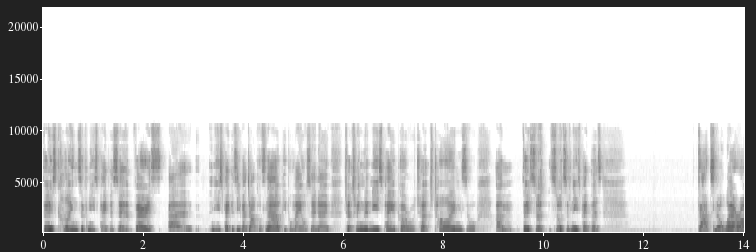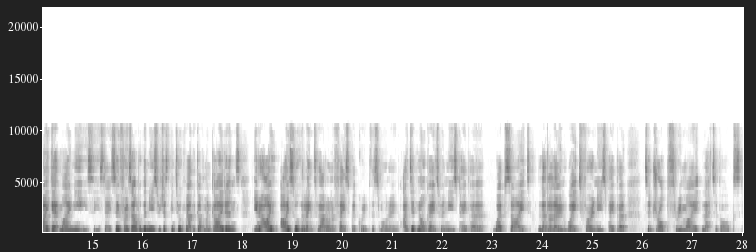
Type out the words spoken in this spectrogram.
those kinds of newspapers so that various uh, newspapers evangelicals now people may also know church of england newspaper or church times or um, those sort, sorts of newspapers that's not where I get my news these days. So, for example, the news we've just been talking about, the government guidance, you know, I, I saw the link to that on a Facebook group this morning. I did not go to a newspaper website, let alone wait for a newspaper to drop through my letterbox.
